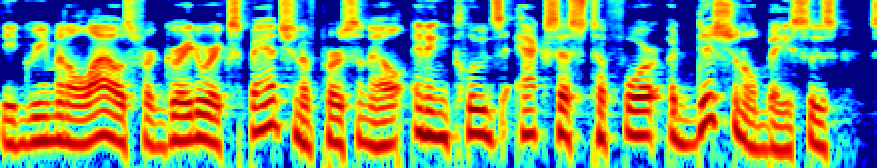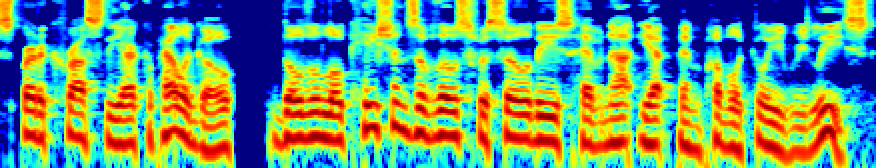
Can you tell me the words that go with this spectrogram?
The agreement allows for greater expansion of personnel and includes access to four additional bases spread across the archipelago, though the locations of those facilities have not yet been publicly released.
